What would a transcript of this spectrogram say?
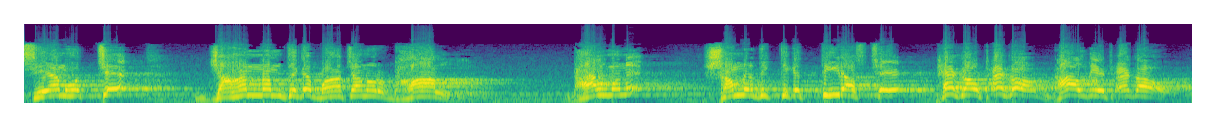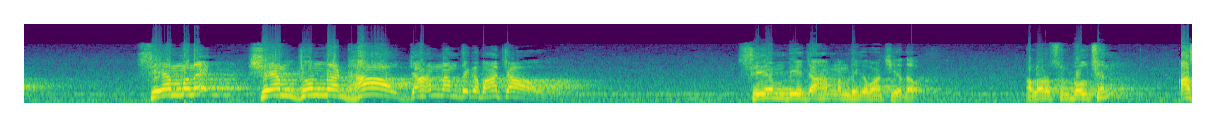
সিয়াম হচ্ছে জাহান্নাম থেকে বাঁচানোর ঢাল। ঢাল মানে সামনের দিক থেকে তীর আসছে, ঠেকাও ঠেকাও, ঢাল দিয়ে ঠেকাও। শ্যাম মানে শ্যাম জন্না ঢাল জাহান্নাম থেকে বাঁচাও। শ্যাম দিয়ে জাহান্নাম থেকে বাঁচিয়ে দাও। আল্লাহ রসুল বলছেন আর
